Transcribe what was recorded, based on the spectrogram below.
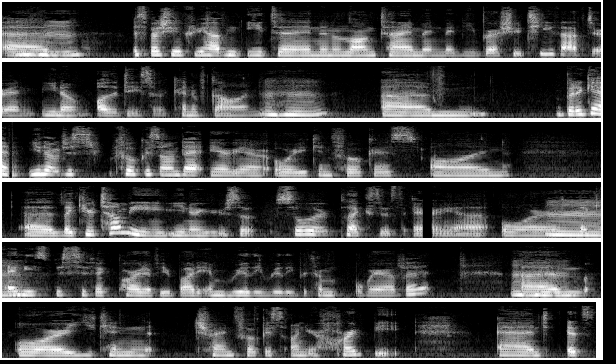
Um, Mhm. Especially if you haven't eaten in a long time and maybe you brush your teeth after, and you know all the days are kind of gone. Mhm. Um, but again, you know, just focus on that area, or you can focus on uh, like your tummy, you know, your so- solar plexus area, or like Mm. any specific part of your body, and really, really become aware of it. Mm-hmm. Um, or you can try and focus on your heartbeat. And it's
